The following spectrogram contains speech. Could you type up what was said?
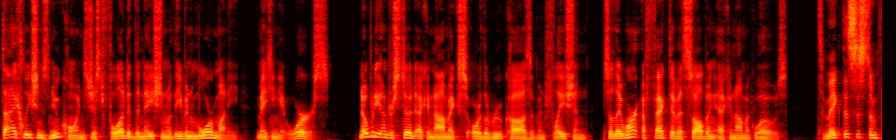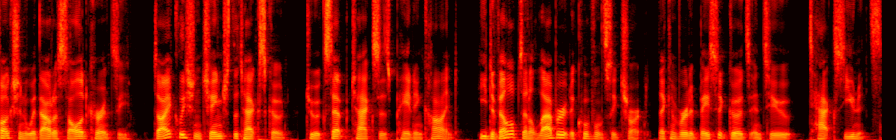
Diocletian's new coins just flooded the nation with even more money, making it worse. Nobody understood economics or the root cause of inflation, so they weren't effective at solving economic woes. To make the system function without a solid currency, Diocletian changed the tax code to accept taxes paid in kind. He developed an elaborate equivalency chart that converted basic goods into tax units.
